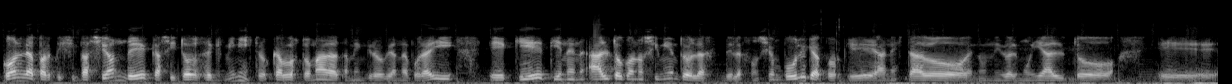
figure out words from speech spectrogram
con la participación de casi todos los exministros, Carlos Tomada también creo que anda por ahí, eh, que tienen alto conocimiento de la, función pública porque han estado en un nivel muy alto eh,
